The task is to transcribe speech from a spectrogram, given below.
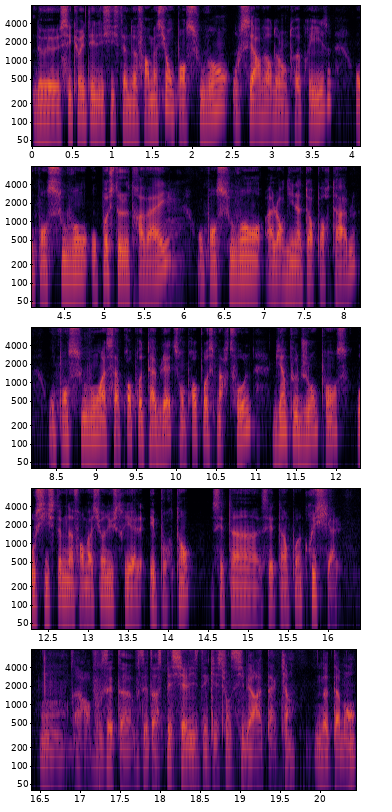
de sécurité des systèmes d'information, on pense souvent aux serveurs de l'entreprise, on pense souvent au poste de travail, mmh. on pense souvent à l'ordinateur portable, on pense souvent à sa propre tablette, son propre smartphone. Bien peu de gens pensent au système d'information industriel. Et pourtant, c'est un, un point crucial. Hmm. Alors vous êtes, vous êtes un spécialiste des questions de cyberattaque, hein, notamment.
